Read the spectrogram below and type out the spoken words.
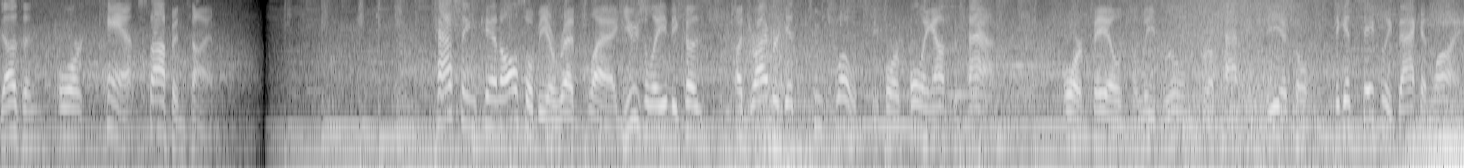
doesn't or can't stop in time. Passing can also be a red flag, usually because a driver gets too close before pulling out to pass, or fails to leave room for a passing vehicle to get safely back in line.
